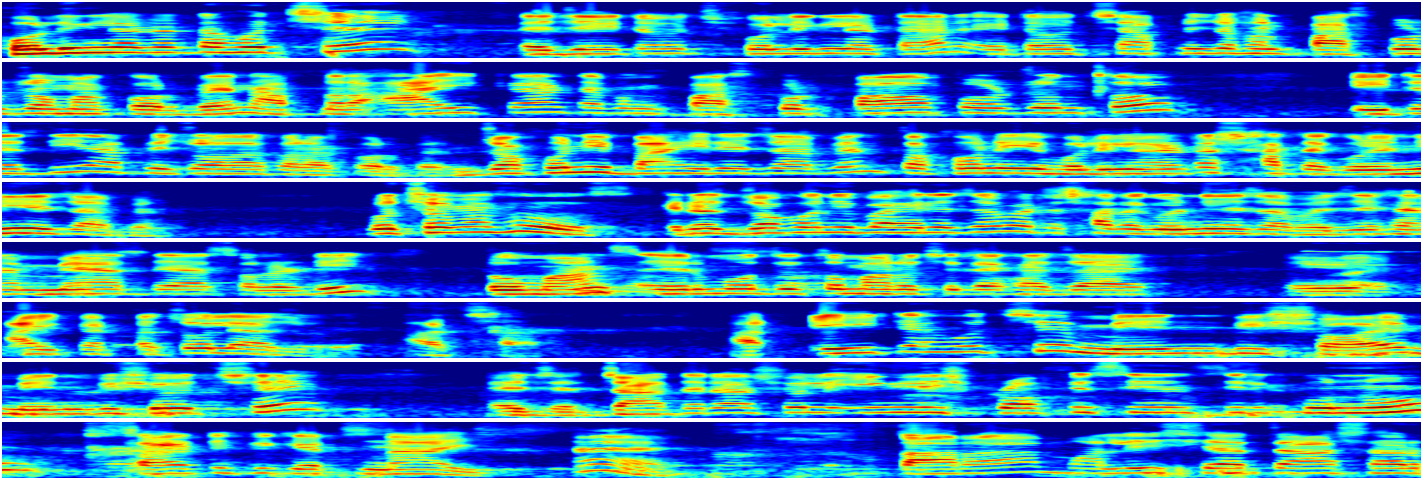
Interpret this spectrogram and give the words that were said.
হোল্ডিং লেটারটা হচ্ছে এই যে এটা হচ্ছে হোল্ডিং লেটার এটা হচ্ছে আপনি যখন পাসপোর্ট জমা করবেন, আপনার আই কার্ড এবং পাসপোর্ট পাওয়া পর্যন্ত এটা দিয়ে আপনি চলাফেরা করবেন। যখনই বাইরে যাবেন তখন এই হোল্ডিং লেটারটা সাথে করে নিয়ে যাবেন। বুঝছ মাহফুজ? এটা যখনই বাইরে যাবে, এটা সাথে করে নিয়ে যাবে। যেখানে মেয়াদ দেয়া আছে অলরেডি টু মান্থস এর মধ্যে তোমার হচ্ছে দেখা যায়, এই আই কার্ডটা চলে আসবে। আচ্ছা আর এইটা হচ্ছে মেন বিষয়। মেন বিষয় হচ্ছে, এই যে যাদের আসলে ইংলিশ প্রফিসিয়েন্সির কোনো সার্টিফিকেট নাই হ্যাঁ তারা মালয়েশিয়াতে আসার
